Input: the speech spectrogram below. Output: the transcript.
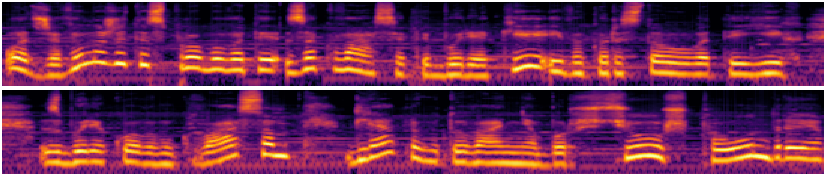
Отже, ви можете спробувати заквасити буряки і використовувати їх з буряковим квасом для приготування борщу, шпундри.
